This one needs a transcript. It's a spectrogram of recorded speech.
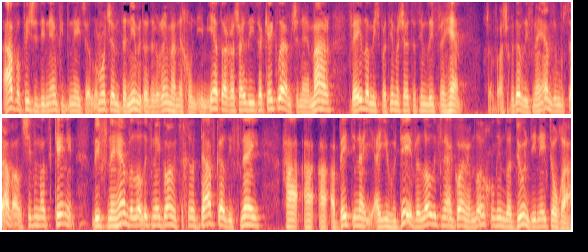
אף על פי שדיניהם כדיני ישראל, למרות שהם דנים את הדברים הנכונים, אי אתה רשאי להיזקק להם, שנאמר, ואלה המשפטים אשר תשים לפניהם. עכשיו, מה שכותב לפניהם זה מוסב על שבעים הזקנים. לפניהם ולא לפני גויים, צריך להיות דווקא לפני הבית דין היהודי ולא לפני הגויים, הם לא יכולים לדון דיני תורה.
